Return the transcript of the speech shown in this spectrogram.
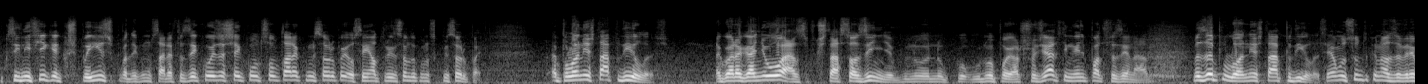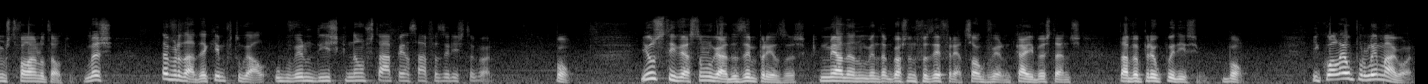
O que significa que os países podem começar a fazer coisas sem consultar a Comissão Europeia ou sem autorização da Comissão Europeia. A Polónia está a pedi-las. Agora ganhou o ASO, porque está sozinha no, no, no, apoio aos refugiados, ninguém lhe pode fazer nada. Mas a Polónia está a pedi-las. É um assunto que nós haveremos de falar no tal Mas a verdade é que em Portugal o governo diz que não está a pensar fazer isto agora. Bom, eu, se estivesse no lugar das empresas, que nomeadamente gostam de fazer fretes ao governo, cai bastantes, estava preocupadíssimo. Bom, e qual é o problema agora?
